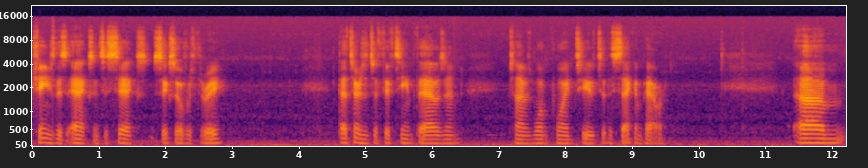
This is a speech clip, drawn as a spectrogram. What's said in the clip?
change this x into 6, 6 over 3. That turns into 15,000 times 1.2 to the second power. Um,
